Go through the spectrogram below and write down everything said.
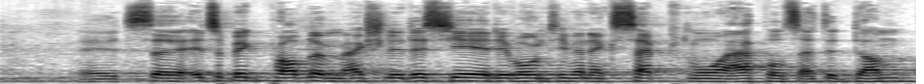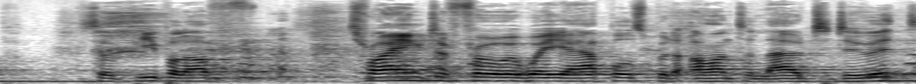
it's, a, it's a big problem. Actually, this year they won't even accept more apples at the dump. So people are trying to throw away apples but aren't allowed to do it.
